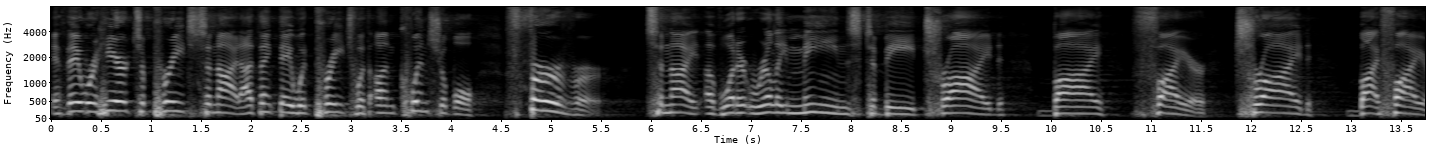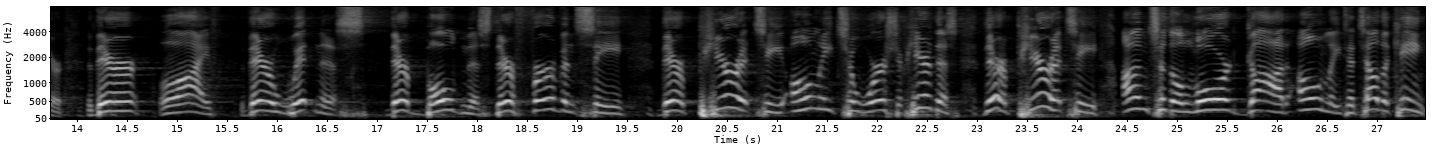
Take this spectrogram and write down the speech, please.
If they were here to preach tonight, I think they would preach with unquenchable fervor tonight of what it really means to be tried by fire. Tried by fire. Their life, their witness, their boldness, their fervency their purity only to worship. Hear this their purity unto the Lord God only. To tell the king,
